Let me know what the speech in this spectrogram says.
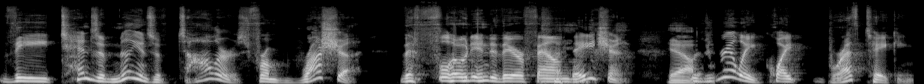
the tens of millions of dollars from Russia that flowed into their foundation. yeah, it was really quite breathtaking.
